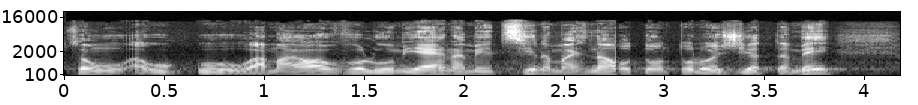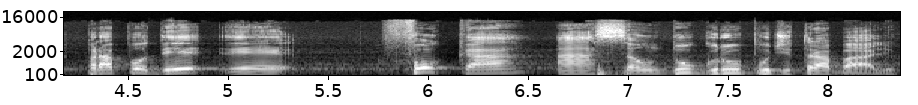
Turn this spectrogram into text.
são, o, o, a maior volume é na medicina, mas na odontologia também, para poder é, focar a ação do grupo de trabalho.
